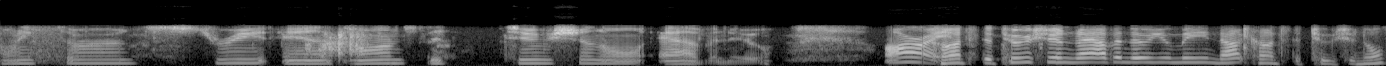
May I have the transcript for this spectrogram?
Twenty third Street and Constitutional Avenue. All right. Constitution Avenue, you mean? Not constitutional.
